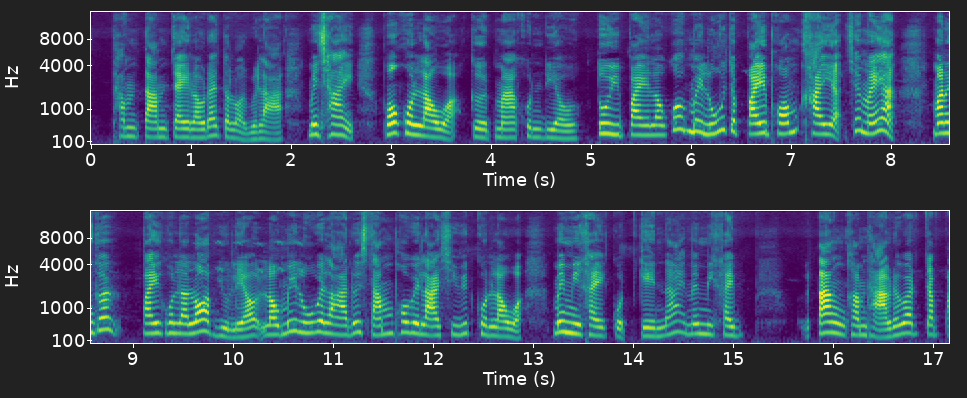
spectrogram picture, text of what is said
ำทำตามใจเราได้ตลอดเวลาไม่ใช่ เพราะคนเราอะ เกิดมาคนเดียว ตุยไปเราก็ไม่รู้จะไปพร้อมใครอะ ใช่ไหมอะ มันก็ ไปคนละรอบอยู่แล้ว เราไม่รู้เวลาด้วยซ้ำเพราะเวลาชีวิตคนเราอะ ไม่มีใครกดเกณฑ์ได้ ไม่มีใครตั้งคำถามได้ว่าจะไป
